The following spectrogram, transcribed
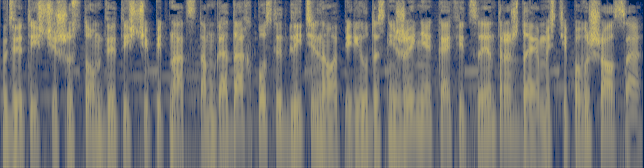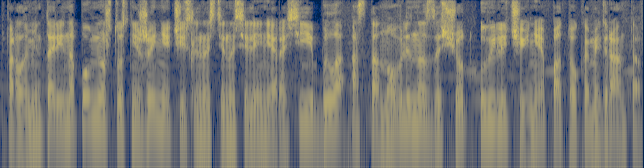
В 2006-2015 годах после длительного периода снижения коэффициент рождаемости повышался. Парламентарий напомнил, что снижение численности населения России было остановлено за счет увеличения потока мигрантов.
